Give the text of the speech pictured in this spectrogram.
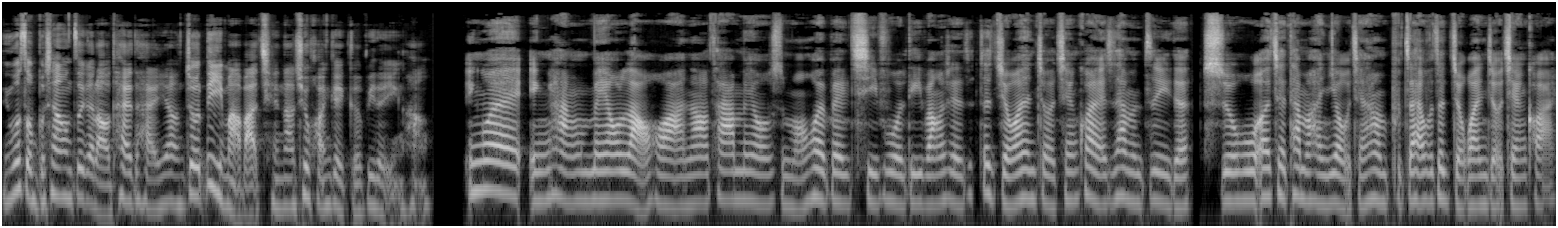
你为什么不像这个老太太一样，就立马把钱拿去还给隔壁的银行？因为银行没有老花，然后他没有什么会被欺负的地方，而且这九万九千块也是他们自己的失误，而且他们很有钱，他们不在乎这九万九千块，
